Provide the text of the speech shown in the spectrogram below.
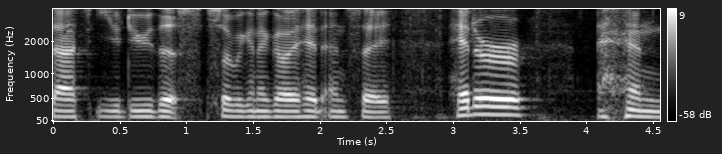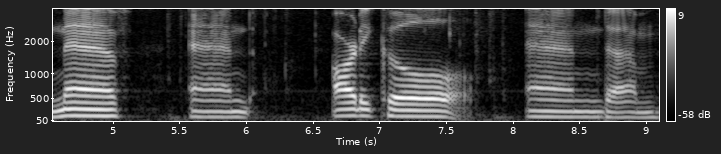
that you do this. So we're going to go ahead and say header and nav and article and um,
